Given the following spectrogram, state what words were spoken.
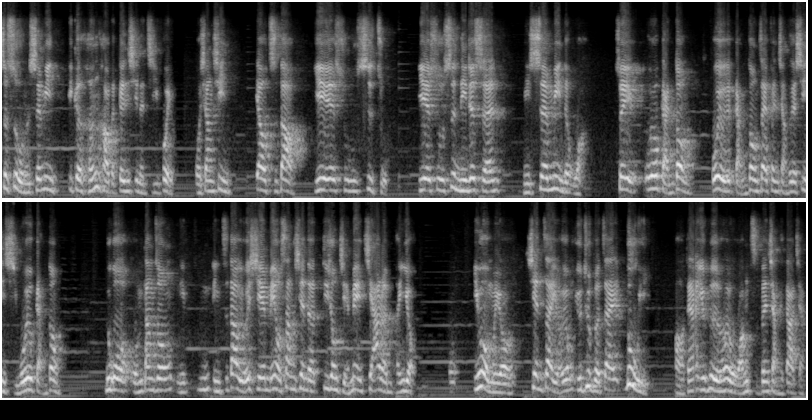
这是我们生命一个很好的更新的机会。我相信。要知道，耶稣是主，耶稣是你的神，你生命的王。所以我有感动，我有个感动在分享这个信息。我有感动。如果我们当中你你知道有一些没有上线的弟兄姐妹、家人、朋友，我因为我们有现在有用 YouTube 在录影，哦，等下 YouTube 会有网址分享给大家，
